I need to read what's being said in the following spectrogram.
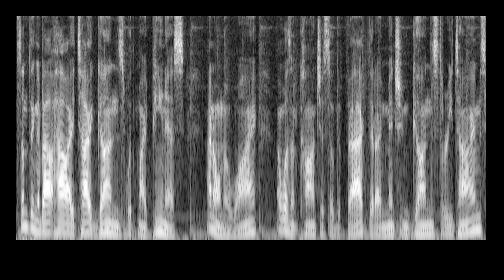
Something about how I tie guns with my penis. I don't know why. I wasn't conscious of the fact that I mentioned guns three times.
